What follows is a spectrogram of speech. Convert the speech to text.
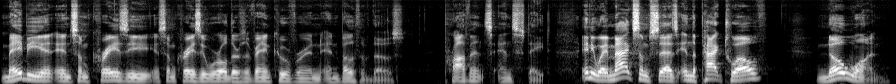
Maybe in, in some crazy in some crazy world there's a Vancouver in, in both of those province and state. Anyway, Maxim says in the Pac 12, no one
